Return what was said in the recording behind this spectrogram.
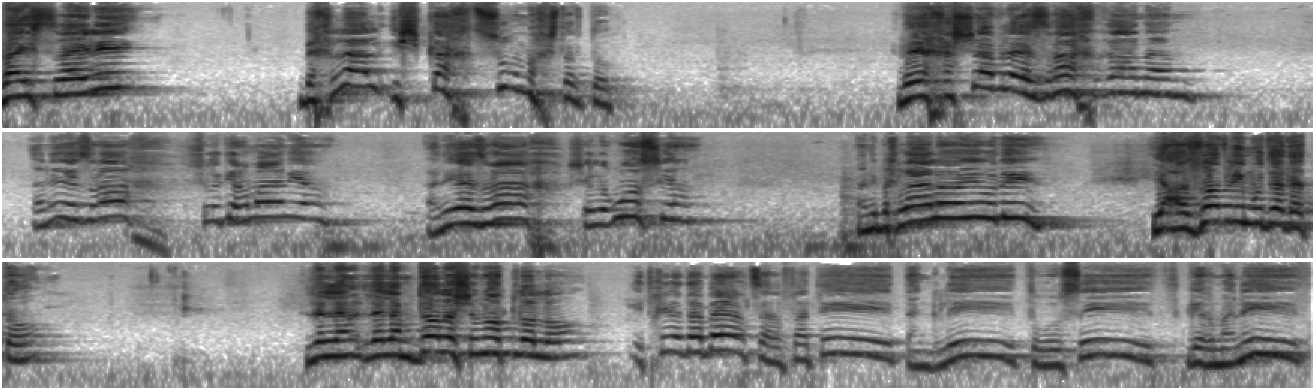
והישראלי בכלל ישכח צור מחשבתו. ויחשב לאזרח רענן. אני אזרח של גרמניה, אני אזרח של רוסיה, אני בכלל לא יהודי. יעזוב לימודי דתו, ללמדו לשונות לו לא, התחיל לדבר צרפתית, אנגלית, רוסית, גרמנית.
